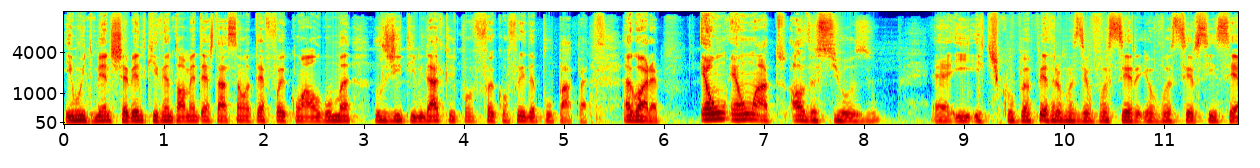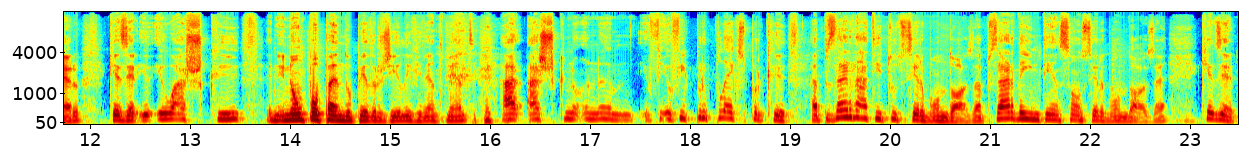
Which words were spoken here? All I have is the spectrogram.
e muito menos sabendo que, eventualmente, esta ação até foi com alguma legitimidade que lhe foi conferida pelo Papa. Agora, é um, é um ato audacioso. Uh, e, e, desculpa, Pedro, mas eu vou ser, eu vou ser sincero. Quer dizer, eu, eu acho que, não poupando o Pedro Gil, evidentemente, acho que não, não, eu fico perplexo, porque apesar da atitude ser bondosa, apesar da intenção ser bondosa, quer dizer,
